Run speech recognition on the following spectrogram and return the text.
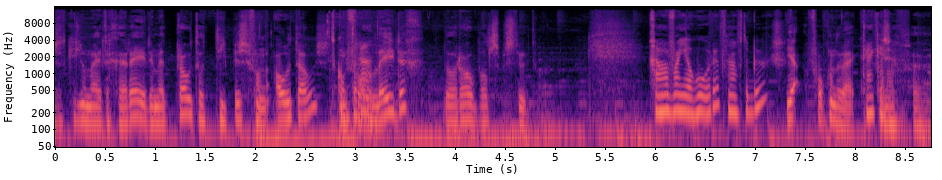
300.000 kilometer gereden met prototypes van auto's... die volledig door robots bestuurd worden. Gaan we van jou horen vanaf de beurs? Ja, volgende week. Kijk eens vanaf uh,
